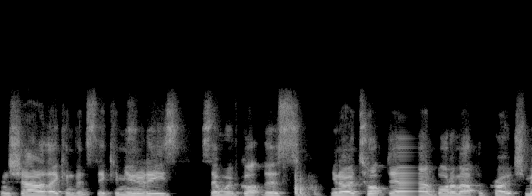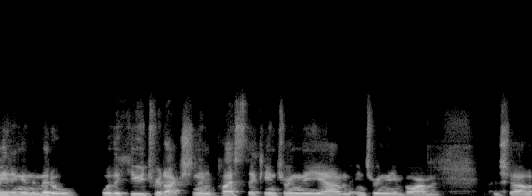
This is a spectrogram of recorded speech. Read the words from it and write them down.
Inshallah, they convince their communities. So we've got this, you know, top down, bottom up approach meeting in the middle with a huge reduction in plastic entering the um, entering the environment. Inshallah.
